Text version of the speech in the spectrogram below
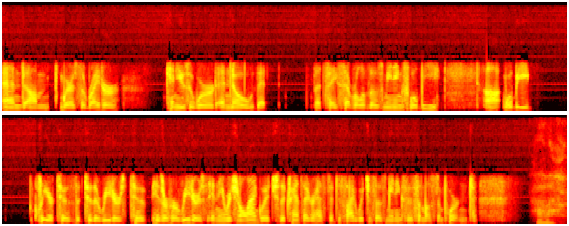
and um, whereas the writer can use a word and know that, let's say, several of those meanings will be uh, will be clear to the, to the readers, to his or her readers in the original language. The translator has to decide which of those meanings is the most important. Ah.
